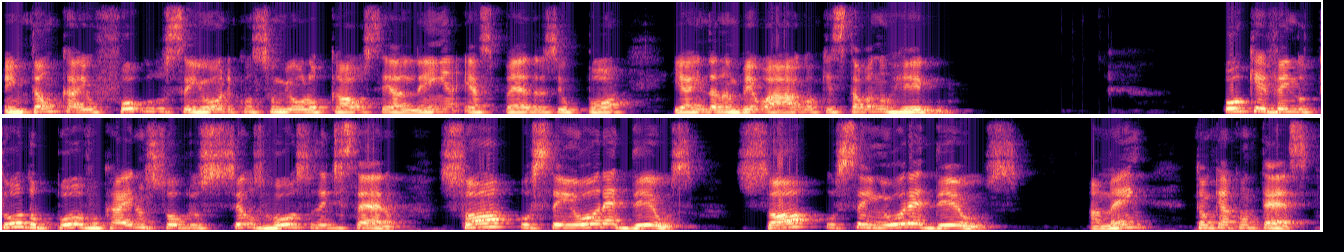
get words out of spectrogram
Então caiu fogo do Senhor e consumiu o holocausto e a lenha e as pedras e o pó e ainda lambeu a água que estava no rego. O que vendo todo o povo caíram sobre os seus rostos e disseram: Só o Senhor é Deus só o Senhor é Deus. Amém? Então o que acontece?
